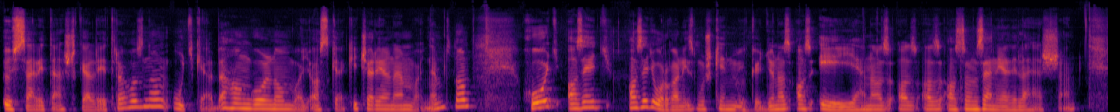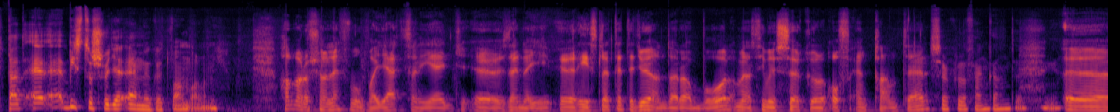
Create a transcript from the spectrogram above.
összeállítást kell létrehoznom, úgy kell behangolnom, vagy azt kell kicserélnem, vagy nem tudom, hogy az egy, az egy organizmusként működjön, az, az éljen, az, az, az, azon zenélni lehessen. Tehát e, e, biztos, hogy emögött van valami. Hamarosan le fogunk majd játszani egy ö, zenei ö, részletet, egy olyan darabból, amely a cím, hogy Circle of Encounter. Circle of Encounter, igen. Ö,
